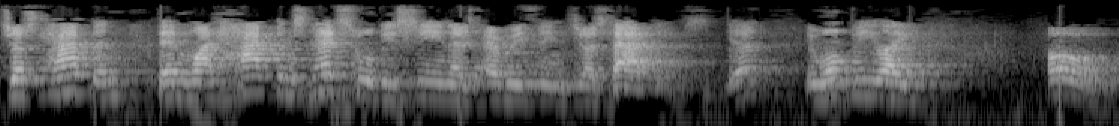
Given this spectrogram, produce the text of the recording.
just happened, then what happens next will be seen as everything just happens. Yeah? It won't be like, oh,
